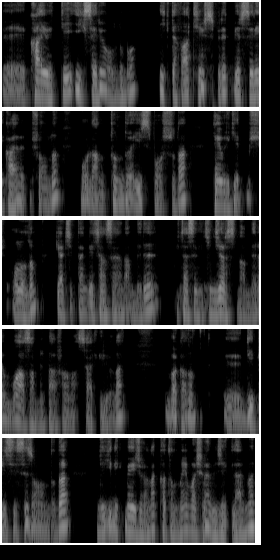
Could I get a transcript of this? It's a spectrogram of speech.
e, kaybettiği ilk seri oldu bu. İlk defa Team Spirit bir seri kaybetmiş oldu. Buradan Tundra Esports'u da tebrik etmiş olalım. Gerçekten geçen seneden beri, geçen sene ikinci yarısından beri muazzam bir performans sergiliyorlar. Bakalım e, DPC sezonunda da ligin ilk major'ına katılmayı başarabilecekler mi?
